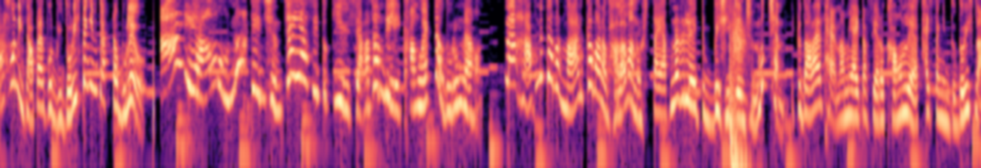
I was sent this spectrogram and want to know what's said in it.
এখনই ঝাপায় পড়বি ধরিস কিন্তু একটা ভুলেও আরে টেনশন চাই আছে তো কি হইছে আজান দিলে খামু, একটা ধরুম না হন আপনি তো আমার মার কামারা ভালো মানুষ, তাই আপনার একটু বেশি টেনশন, বুঝছেন? একটু দাঁড়ায় থাকেন, আমি আইতাছি আরও খাওন লয়া খাইছেন কিন্তু, ধরিস না।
